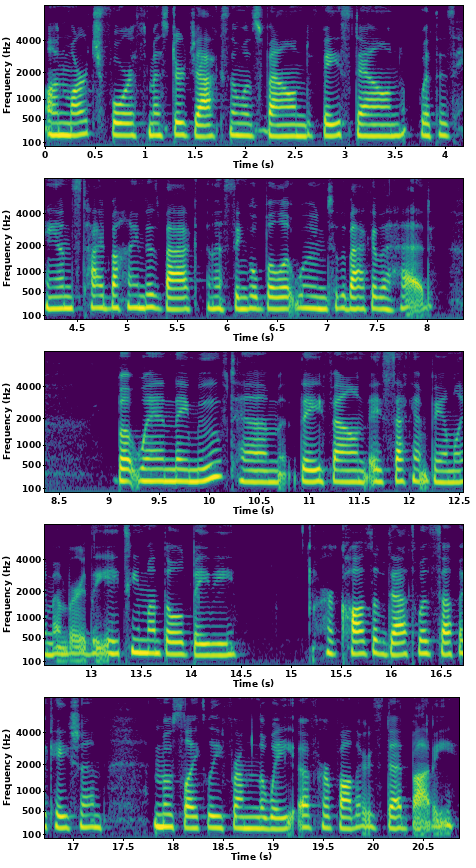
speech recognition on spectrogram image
On March 4th, Mr. Jackson was found face down with his hands tied behind his back and a single bullet wound to the back of the head. But when they moved him, they found a second family member, the 18 month old baby. Her cause of death was suffocation, most likely from the weight of her father's dead body.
